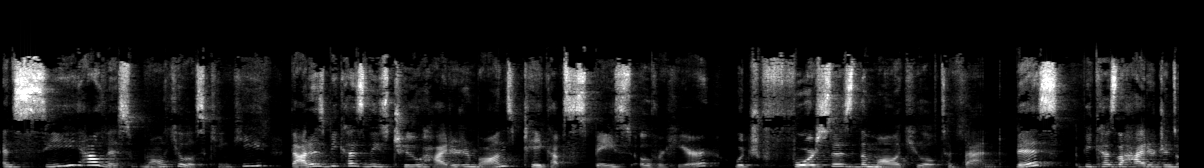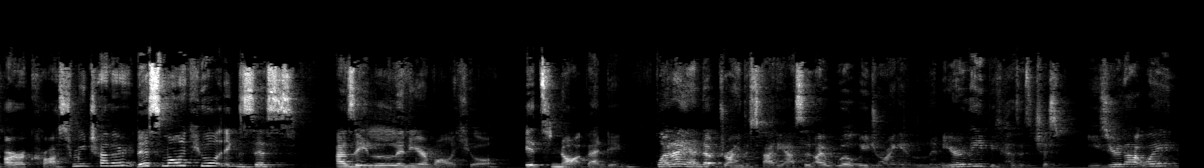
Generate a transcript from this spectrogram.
And see how this molecule is kinky? That is because these two hydrogen bonds take up space over here, which forces the molecule to bend. This, because the hydrogens are across from each other, this molecule exists as a linear molecule. It's not bending. When I end up drawing this fatty acid, I will be drawing it linearly because it's just easier that way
